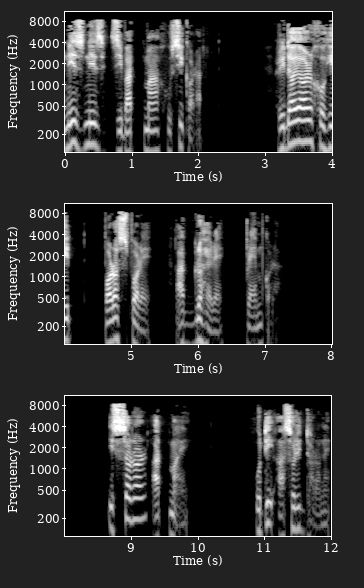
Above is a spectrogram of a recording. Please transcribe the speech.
নিজ নিজ জীৱাত্মা সূচী কৰাত হৃদয়ৰ সহিত পৰস্পৰে আগ্ৰহেৰে প্ৰেম কৰা। ঈশ্বৰৰ আত্মাই অতি আচৰিত ধৰণে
